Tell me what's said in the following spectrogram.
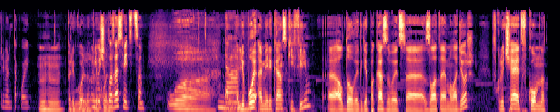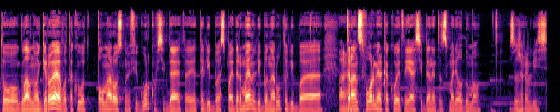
примерно такой. Угу, прикольно, У него еще глаза светятся. Да. Любой американский фильм э, алдовый, где показывается золотая молодежь, включает в комнату главного героя вот такую вот полноростную фигурку. Всегда это, это либо Спайдермен, либо Наруто, либо Ага. трансформер какой-то. Я всегда на это смотрел и думал, зажрались.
